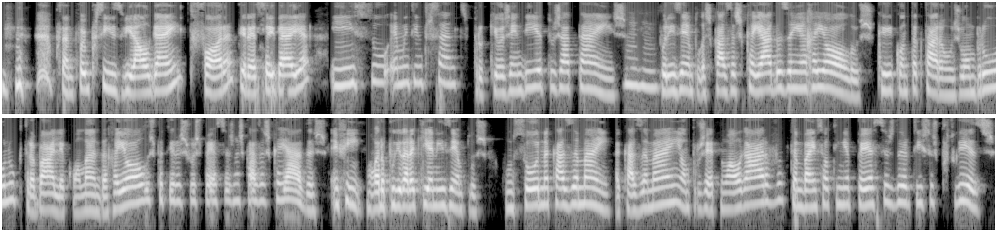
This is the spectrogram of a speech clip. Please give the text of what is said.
Portanto, foi preciso vir alguém de fora ter essa ideia e isso é muito interessante, porque hoje em dia tu já tens, uhum. por exemplo, as casas caiadas em arraiolos, que contactaram o João Bruno, que trabalha com a Landa Arraiolos, para ter as suas peças nas casas caiadas. Enfim, agora podia dar aqui N exemplos. Começou na Casa Mãe. A Casa Mãe é um projeto no Algarve, também só tinha peças de artistas portugueses.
